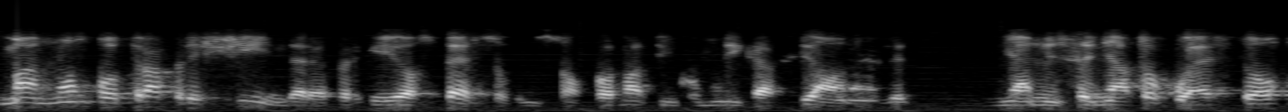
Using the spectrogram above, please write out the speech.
ma non potrà prescindere, perché io stesso che mi sono formato in comunicazione, mi hanno insegnato questo,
